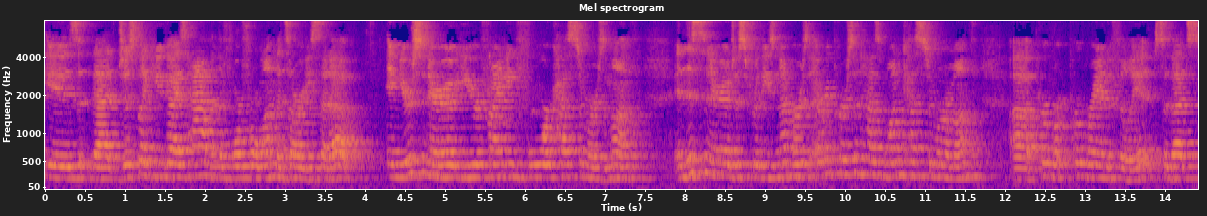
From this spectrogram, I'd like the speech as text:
is that just like you guys have in the 441 that's already set up, in your scenario, you're finding four customers a month. in this scenario, just for these numbers, every person has one customer a month uh, per, per brand affiliate. So that's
